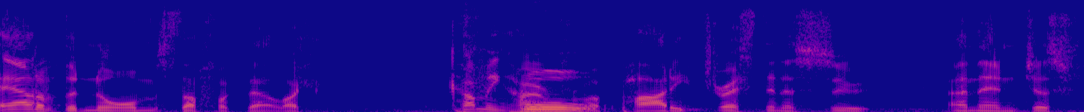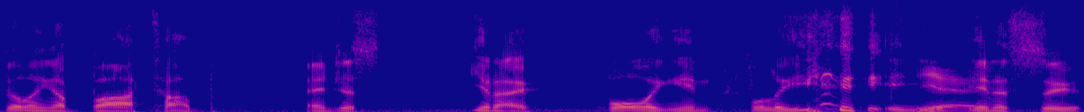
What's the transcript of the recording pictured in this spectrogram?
out of the norm stuff like that. Like coming home from a party dressed in a suit and then just filling a bathtub and just you know falling in fully in, Yeah. in a suit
